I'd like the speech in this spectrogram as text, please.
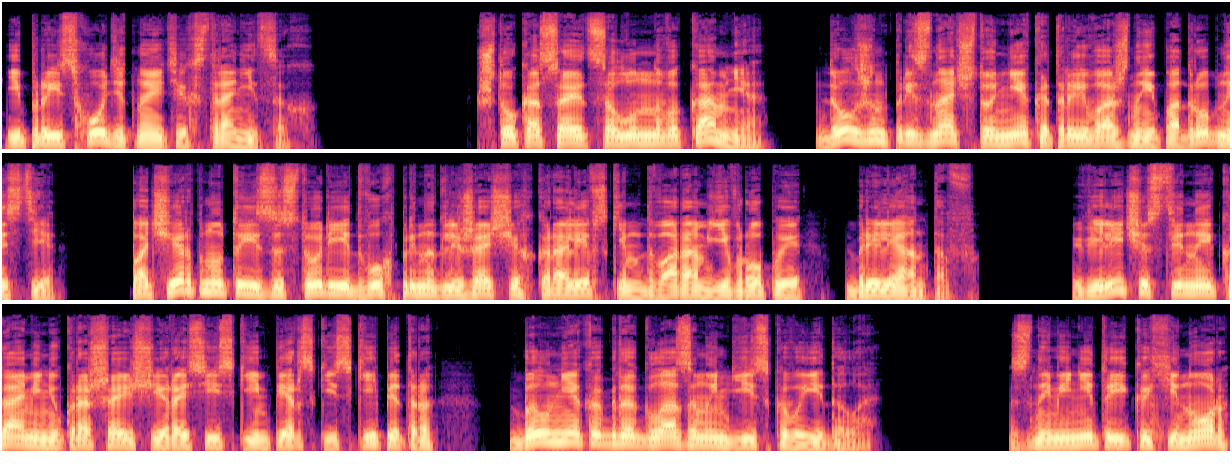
и происходит на этих страницах. Что касается лунного камня, должен признать, что некоторые важные подробности почерпнуты из истории двух принадлежащих королевским дворам Европы бриллиантов. Величественный камень, украшающий российский имперский скипетр, был некогда глазом индийского идола. Знаменитый Кахинор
